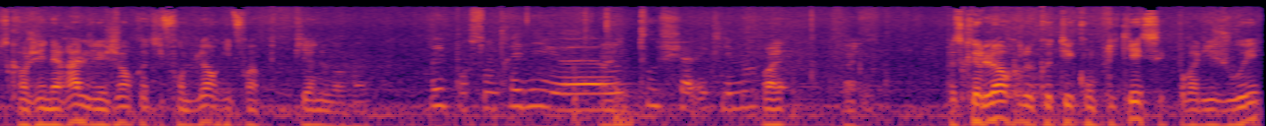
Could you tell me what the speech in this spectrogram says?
Parce qu'en général, les gens, quand ils font de l'orgue, ils font un peu de piano avant. Oui, pour s'entraîner euh, Ouais. aux touches avec les mains. Ouais, ouais. Parce que l'orgue, le côté compliqué, c'est que pour aller jouer,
